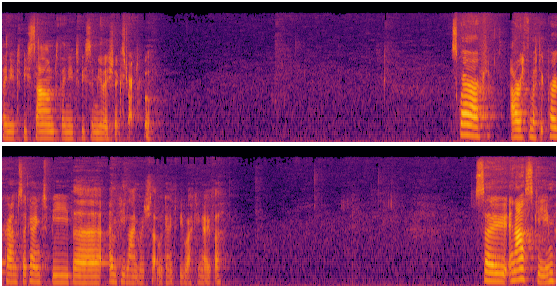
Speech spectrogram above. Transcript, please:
they need to be sound, they need to be simulation extractable. Square arithmetic programs are going to be the NP language that we're going to be working over. So in our scheme,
